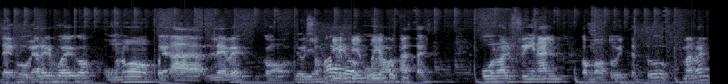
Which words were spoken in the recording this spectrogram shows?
de jugar el juego, uno pues a leve, como hizo Mario, uno, hasta uno al final, como tuviste tú, Manuel.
